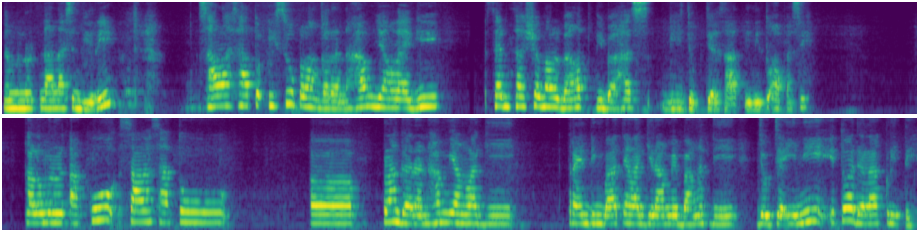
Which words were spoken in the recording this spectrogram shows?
Nah, menurut Nana sendiri, salah satu isu pelanggaran HAM yang lagi sensasional banget dibahas di Jogja saat ini tuh apa sih? Kalau menurut aku salah satu uh, pelanggaran HAM yang lagi trending banget, yang lagi rame banget di Jogja ini itu adalah klitih.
